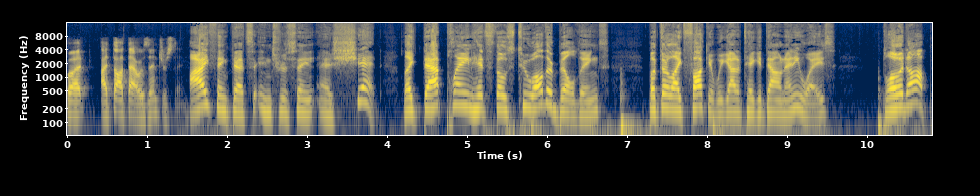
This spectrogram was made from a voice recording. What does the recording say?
but I thought that was interesting. I think that's interesting as shit. Like that plane hits those two other buildings, but they're like, fuck it, we got to take it down anyways. Blow it up.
